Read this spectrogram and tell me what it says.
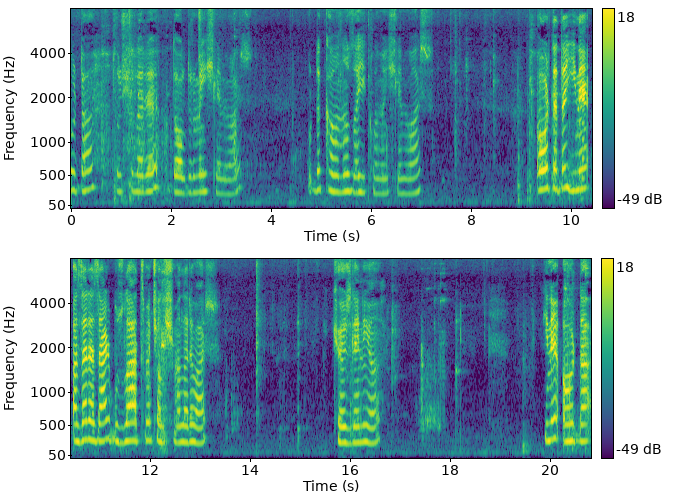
Burada turşuları doldurma işlemi var. Burada kavanoz ayıklama işlemi var. Orada da yine azar azar buzluğa atma çalışmaları var. Közleniyor. Yine orada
